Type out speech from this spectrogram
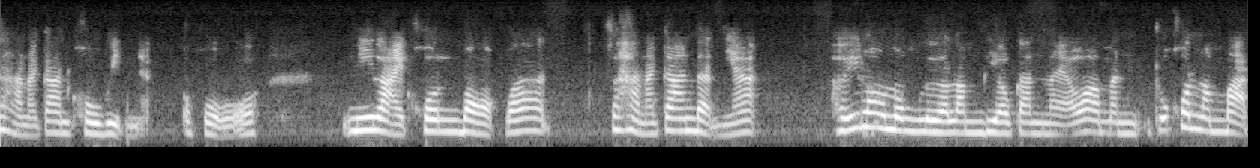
สถานการณ์โควิดเนี่ย โอ้โห มีหลายคนบอกว่าสถานการณ์แบบเนี้ย เฮ้ยเราลงเรือลำเดียวกันแล้วอะมันทุกคนลำบาก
